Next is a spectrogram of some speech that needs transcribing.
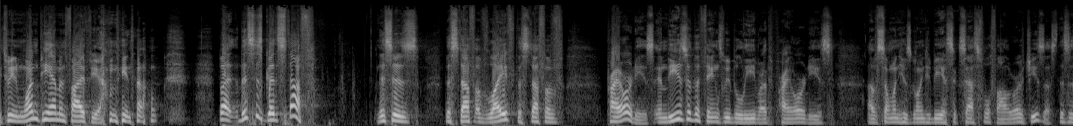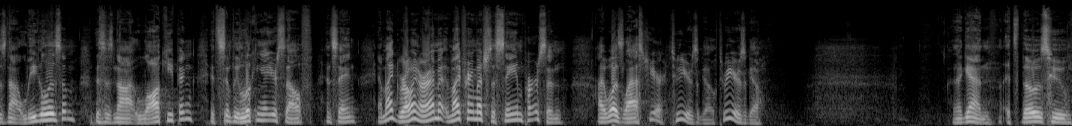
between 1 p.m. and 5 p.m., you know. But this is good stuff. This is the stuff of life, the stuff of priorities. And these are the things we believe are the priorities of someone who's going to be a successful follower of Jesus. This is not legalism. This is not law keeping. It's simply looking at yourself and saying, Am I growing or am I, am I pretty much the same person I was last year, two years ago, three years ago? And again, it's those who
